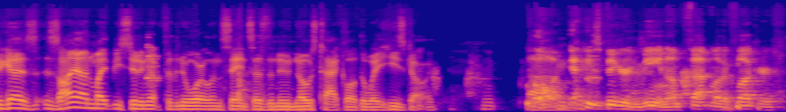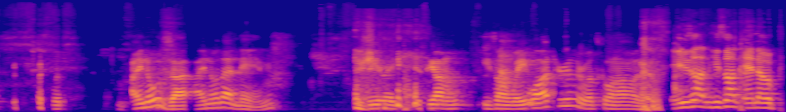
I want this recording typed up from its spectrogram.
Because Zion might be suiting up for the New Orleans Saints as the new nose tackle the way he's going. Oh, Um, yeah, he's bigger than me, and I'm fat motherfucker. I know that. I know that name. Is he like? is he on? He's on Weight Watchers or what's going on with him? He's on he's on NOP.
